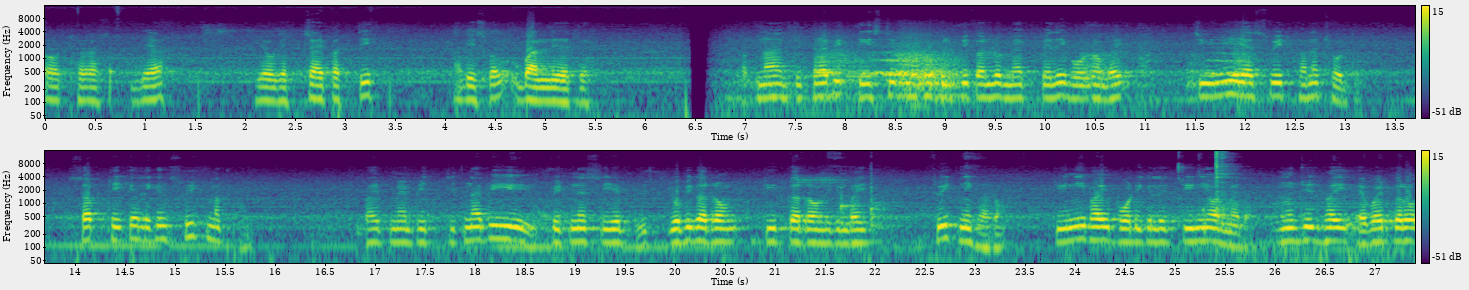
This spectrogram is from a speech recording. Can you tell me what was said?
और थोड़ा सा गया। ये हो गया चाय पत्ती अभी इसको उबालने देते हैं। अपना जितना भी टेस्टी बना लो कुछ भी कर लो, मैं पहले ही बोल रहा हूँ भाई, चीनी या स्वीट खाना छोड़ दो। सब ठीक है, लेकिन स्वीट मत खाओ। भाई, मैं भी जितना भी फिटनेस ये, जो भी कर रहा हूँ चीट कर रहा हूँ, लेकिन भाई स्वीट नहीं खाता। हूँ चीनी भाई बॉडी के लिए चीनी और मैदा। दोनों चीज़ भाई अवॉइड करो,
